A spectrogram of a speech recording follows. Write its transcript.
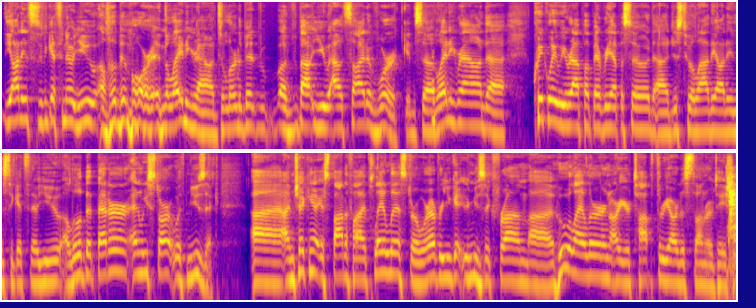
the audience is going to get to know you a little bit more in the lightning round to learn a bit about you outside of work. And so, lightning round, uh, quick way we wrap up every episode, uh, just to allow the audience to get to know you a little bit better, and we start with music. Uh, I'm checking out your Spotify playlist or wherever you get your music from. Uh, who will I learn are your top three artists on rotation?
